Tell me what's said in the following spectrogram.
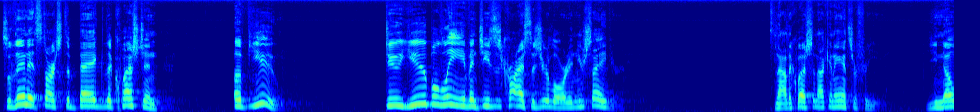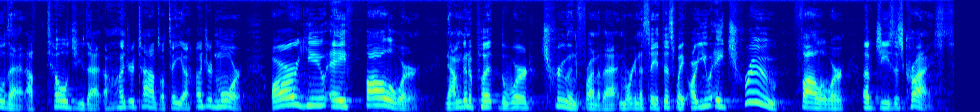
So then it starts to beg the question of you do you believe in Jesus Christ as your Lord and your Savior? It's not a question I can answer for you. You know that. I've told you that a hundred times. I'll tell you a hundred more. Are you a follower? Now, I'm going to put the word true in front of that, and we're going to say it this way Are you a true follower of Jesus Christ?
